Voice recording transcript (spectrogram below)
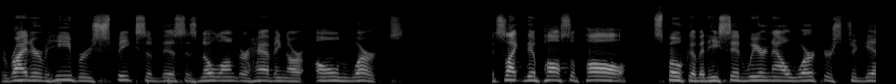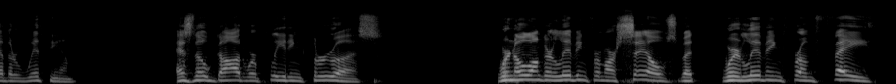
The writer of Hebrews speaks of this as no longer having our own works, it's like the Apostle Paul spoke of it. He said, We are now workers together with him, as though God were pleading through us. We're no longer living from ourselves, but we're living from faith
